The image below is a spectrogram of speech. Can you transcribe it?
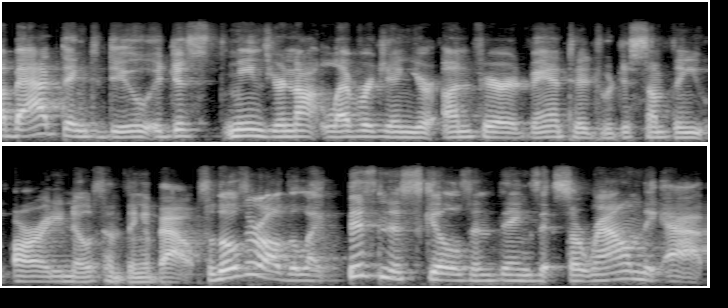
a bad thing to do. It just means you're not leveraging your unfair advantage, which is something you already know something about. So those are all the like business skills and things that surround the app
